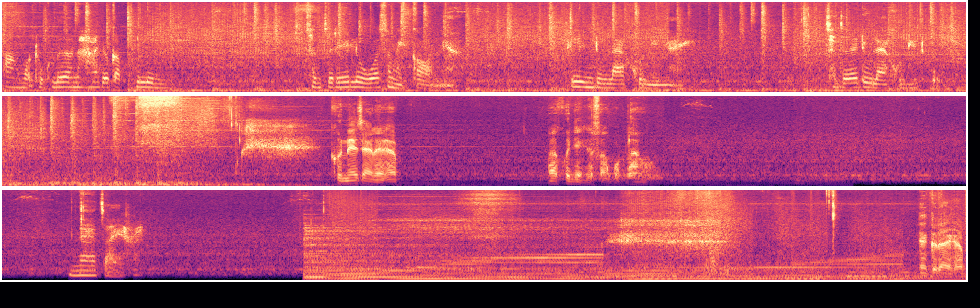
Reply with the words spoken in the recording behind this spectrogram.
ฟังหมดทุกเรื่องนะคะเกี่ยวกับพี่ลิน ฉันจะได้รู้ว่าสมัยก่อนเนี่ย พี่ลินดูแลคุณยังไง ฉันจะได้ดูแลคุณให้ถูก คุณแน่ใจเลยครับ ว่าคุณอยากจะฟังผมเล่า แน่ใจค่ะ งั้นก็ได้ครับ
